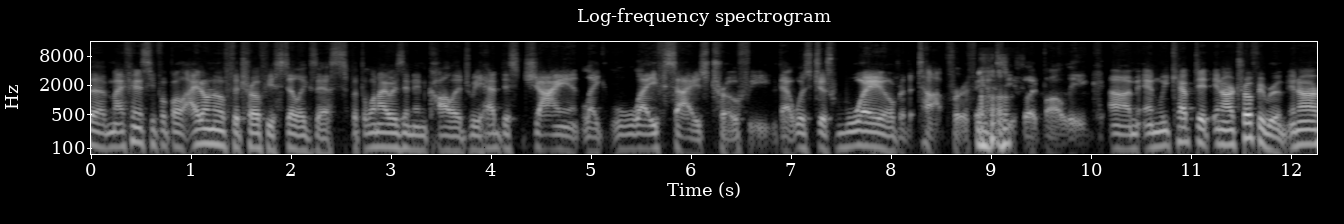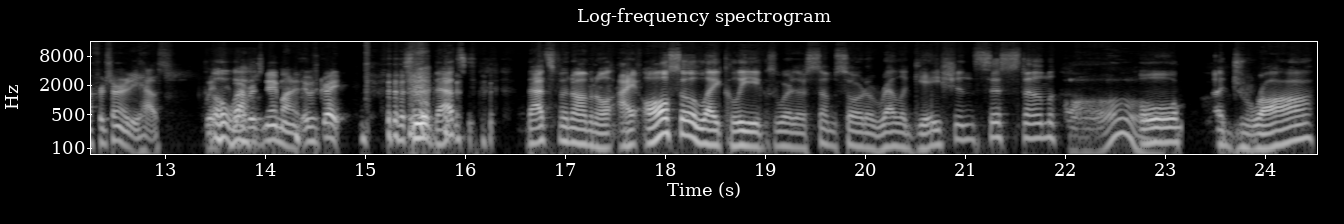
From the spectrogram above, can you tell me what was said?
the my fantasy football. I don't know if the trophy still exists, but the one I was in in college, we had this giant like life size trophy that was just way over the top for a Uh-huh. fantasy football league. Um, and we kept it in our trophy room in our fraternity house with Oh, wow. whoever's name on it. It was great. See, that's that's phenomenal. I also like leagues where there's some sort of relegation system oh or a draw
